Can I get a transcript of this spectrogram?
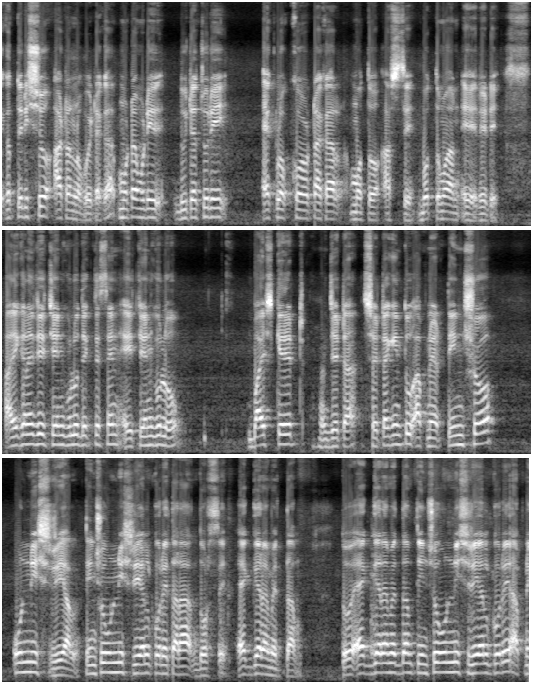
একত্রিশশো আটানব্বই টাকা। মোটামুটি দুইটা চুরি এক লক্ষ টাকার মতো আসছে বর্তমান এ রেটে আর এখানে যে চেনগুলো দেখতেছেন, এই চেনগুলো বাইশ ক্যারেট যেটা, সেটা কিন্তু আপনার তিনশো উনিশ রিয়াল, তিনশো উনিশ রিয়াল করে তারা ধরছে, এক গ্রামের দাম। তো এক গ্রামের দাম তিনশো উনিশ রিয়াল করে আপনি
